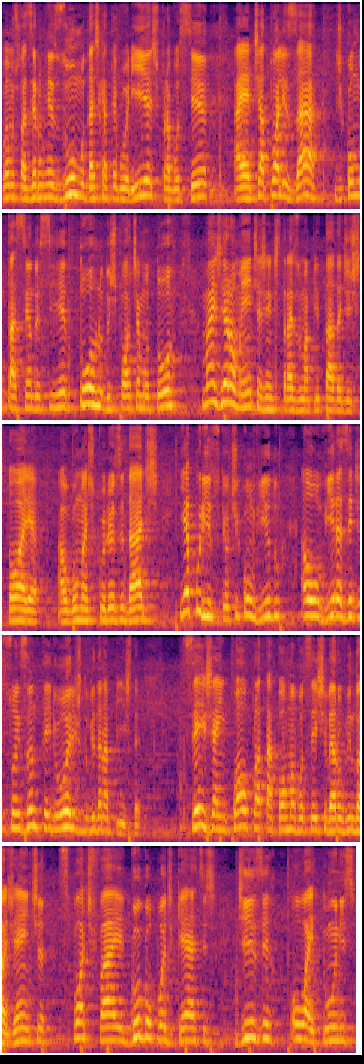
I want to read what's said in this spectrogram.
Vamos fazer um resumo das categorias para você, é, te atualizar de como está sendo esse retorno do esporte a motor, mas geralmente a gente traz uma pitada de história, algumas curiosidades, e é por isso que eu te convido a ouvir as edições anteriores do Vida na Pista. Seja em qual plataforma você estiver ouvindo a gente, Spotify, Google Podcasts, Deezer ou iTunes.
